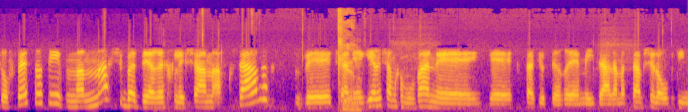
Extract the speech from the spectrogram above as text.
תופס אותי ממש בדרך לשם עכשיו, וכשאני כן. אגיע לשם כמובן יהיה קצת יותר מידע על המצב של העובדים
